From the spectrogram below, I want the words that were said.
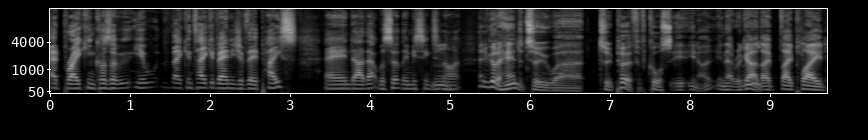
at breaking because of you know, they can take advantage of their pace, and uh, that was certainly missing Mm. tonight. And you've got to hand it to uh, to Perth, of course. You know, in that regard, they they played,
